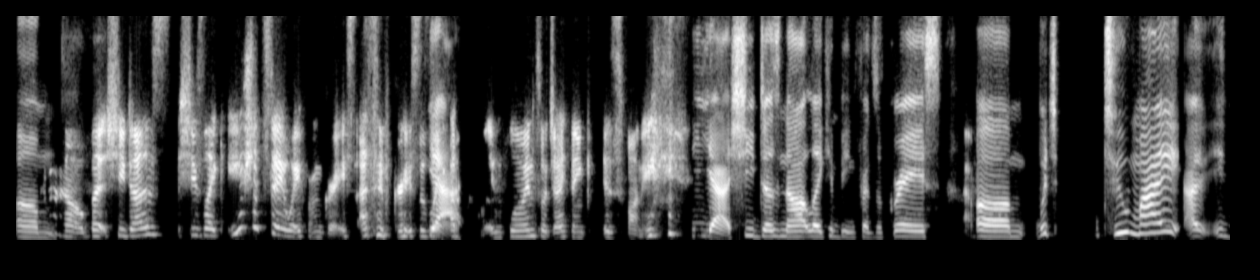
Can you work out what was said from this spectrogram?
Um No, but she does. She's like, you should stay away from Grace, as if Grace is Yeah. like a influence, which I think is funny. yeah, she does not like him being friends with Grace. Um which to my I, it,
